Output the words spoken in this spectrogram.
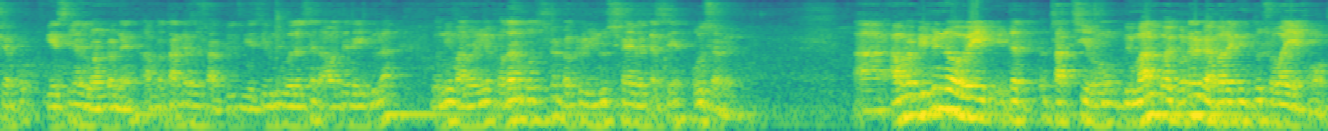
সাহেব গিয়েছিলেন লন্ডনে। আমরা তার কাছে সরাসরি গিয়েছি উনি বলেছেন, আমাদের এইগুলা উনি মাননীয় প্রধান উপদেষ্টা ডক্টর ইউনুস সাহেবের কাছে পৌঁছাবেন আর আমরা বিভিন্নভাবে এটা চাচ্ছি এবং বিমান বয়কটের ব্যাপারে কিন্তু সবাই একমত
